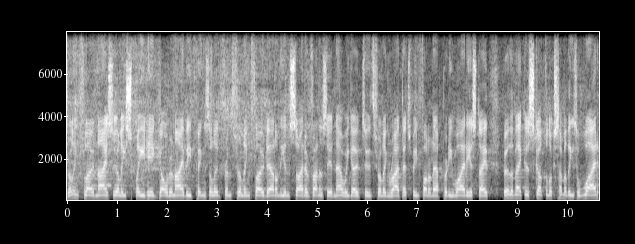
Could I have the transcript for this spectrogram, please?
Thrilling Flow, nice early speed here. Golden Ivy pings the lid from Thrilling Flow down on the inside of runners there. Now we go to Thrilling Right. That's been followed out pretty wide here, Stave. Further back is Scott. The look, some of these are wide.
